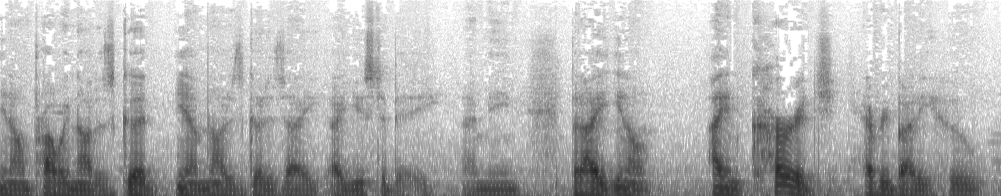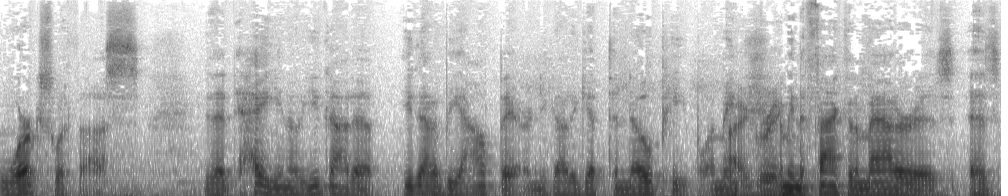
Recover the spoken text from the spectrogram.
You know, I'm probably not as good. You know, I'm not as good as I, I used to be. I mean, but I you know, I encourage everybody who works with us that hey, you know, you gotta you gotta be out there and you got to get to know people. I mean, I agree. I mean, the fact of the matter is, as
